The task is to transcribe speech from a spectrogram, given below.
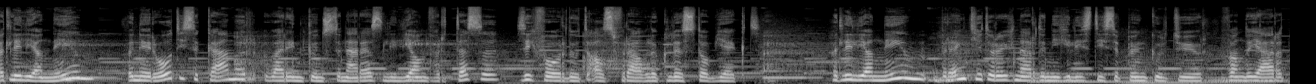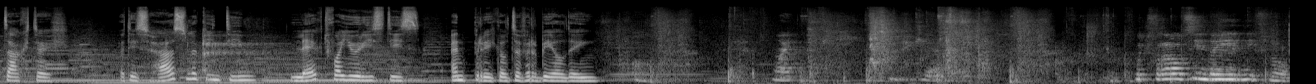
Het Lilianeum, een erotische kamer waarin kunstenares Lilian Vertesse zich voordoet als vrouwelijk lustobject. Het Lilianeum brengt je terug naar de nihilistische punkcultuur van de jaren 80. Het is huiselijk intiem, lijkt voyeuristisch en prikkelt de verbeelding. Mooi. Moet vooral zien dat je niet vloog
